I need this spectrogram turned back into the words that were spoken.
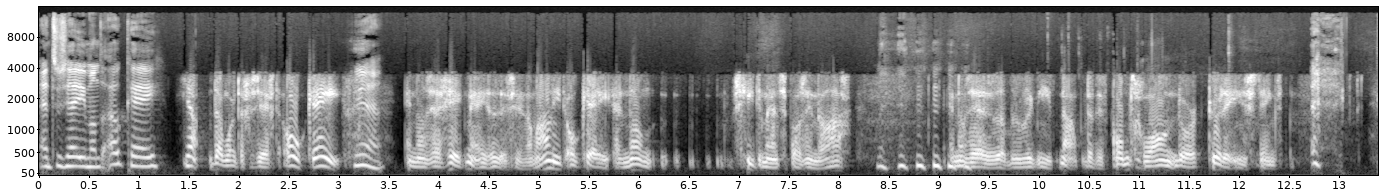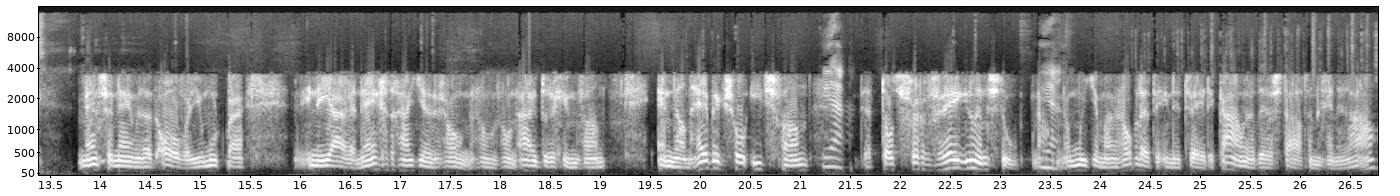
En toen zei iemand oké. Okay. Ja, dan wordt er gezegd oké. Okay. Ja. En dan zeg ik, nee, dat is helemaal niet oké. En dan schieten mensen pas in de lach. en dan zeggen ze, dat bedoel ik niet. Nou, dat het komt gewoon door kudde-instinct. Mensen nemen dat over. Je moet maar... In de jaren negentig had je zo'n zo'n zo'n uitdrukking van... En dan heb ik zoiets van... Ja. Dat tot vervelend toe. Nou, Ja. dan moet je maar eens opletten in de Tweede Kamer. Daar staat een generaal.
